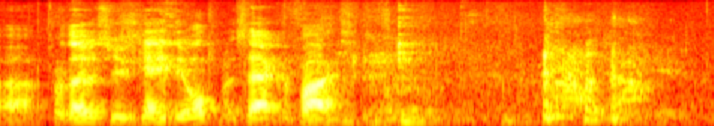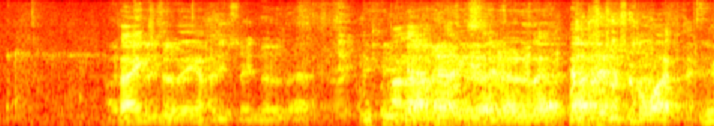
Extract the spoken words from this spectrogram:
uh, for those who gave the ultimate sacrifice. Thanks to them. How do you say no to that? I know, they say no to that, that's just collecting.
